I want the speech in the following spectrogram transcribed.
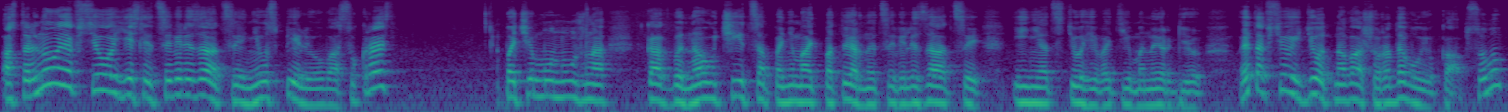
Остальное все, если цивилизации не успели у вас украсть, почему нужно как бы научиться понимать паттерны цивилизации и не отстегивать им энергию, это все идет на вашу родовую капсулу.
